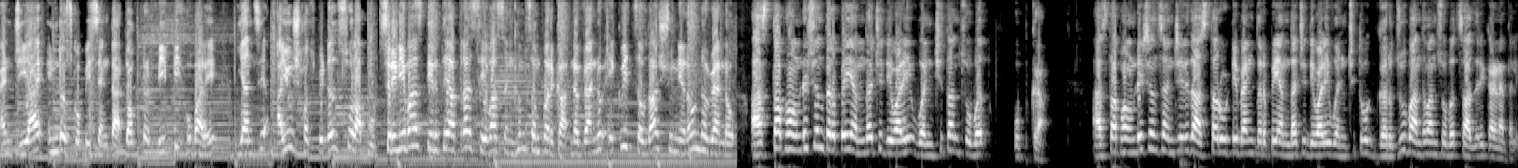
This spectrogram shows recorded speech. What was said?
and G I endoscopy centre. Doctor B P Ubale यांचे आयुष हॉस्पिटल सोलापूर. श्रीनिवास तीर्थयात्रा सेवा संघम संपर्क नव्याण्णव एकवीस चौदा शून्य नऊ नव्याण्णव. आस्था फाउंडेशन तर्फे यंदाची दिवाळी वंचितांसोबत उपक्रम. आस्था फाउंडेशन संचलित आस्था रोटी बँक तर्फे यंदाची दिवाळी वंचित व गरजू बांधवांसोबत साजरी करण्यात आली.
